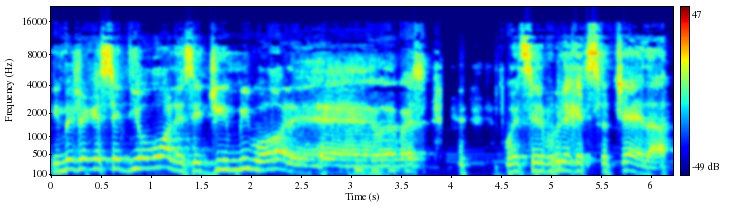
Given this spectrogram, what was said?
invece che se Dio vuole, se Jimmy vuole, eh, può, essere, può, essere, pure che succeda.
